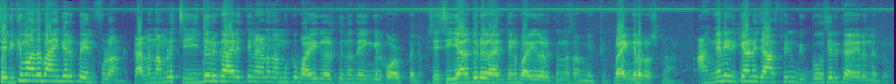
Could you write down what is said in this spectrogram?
ശരിക്കും അത് ഭയങ്കര പെയിൻഫുൾ ആണ്. കാരണം നമ്മൾ ചെയ്തൊരു കാര്യത്തിലാണ് നമുക്ക് വഴി കേൾക്കുന്നത് എങ്കിൽ കുഴപ്പമില്ല. പക്ഷെ ചെയ്യാത്തൊരു കാര്യത്തിന് വഴി കേൾക്കുന്ന സമയത്ത് ഭയങ്കര പ്രശ്നമാണ്. അങ്ങനെ ഇരിക്കുകയാണ് ജാസ്മിൻ ബിഗ് ബോസിൽ കയറുന്നതും.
